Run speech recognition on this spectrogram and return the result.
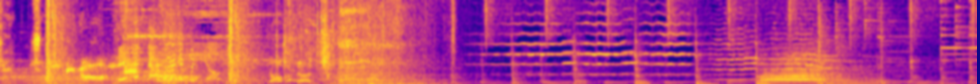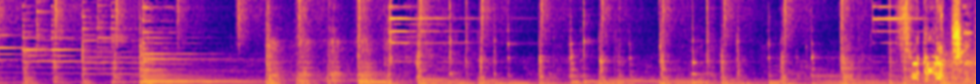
아직 준비가 안 내가 나서야겠군요. 서둘러 친구.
